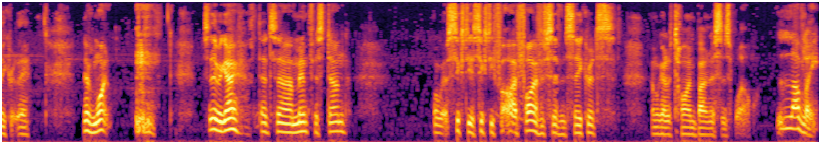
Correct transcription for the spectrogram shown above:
Secret there. Never mind. so there we go. That's uh, Memphis done. We've got 60 or 65, five of seven secrets, and we've got a time bonus as well. Lovely.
